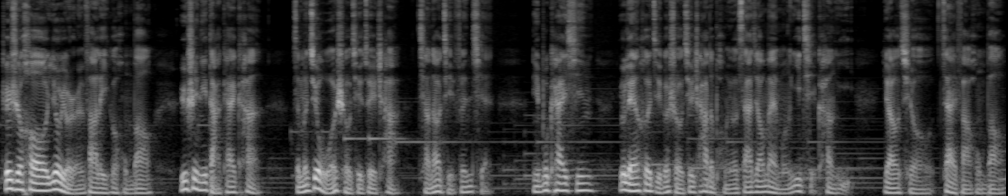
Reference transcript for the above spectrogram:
这时候又有人发了一个红包，于是你打开看，怎么就我手气最差，抢到几分钱？你不开心，又联合几个手气差的朋友撒娇卖萌，一起抗议，要求再发红包。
